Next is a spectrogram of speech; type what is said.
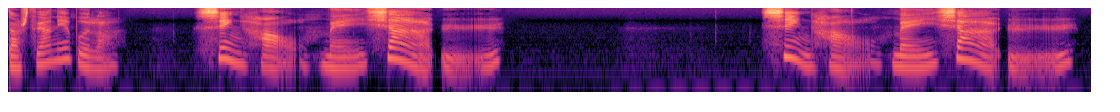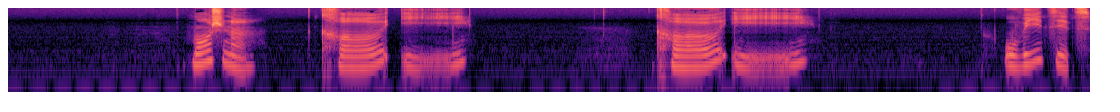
打死阿涅布了。幸好没下雨，幸好没下雨。можно 可以。可以。Увидеть，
